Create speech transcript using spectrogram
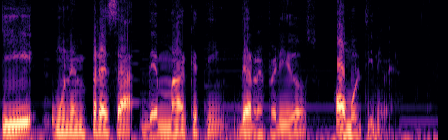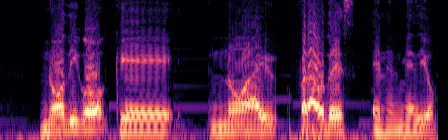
y una empresa de marketing de referidos o multinivel. No digo que no hay fraudes en el medio,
